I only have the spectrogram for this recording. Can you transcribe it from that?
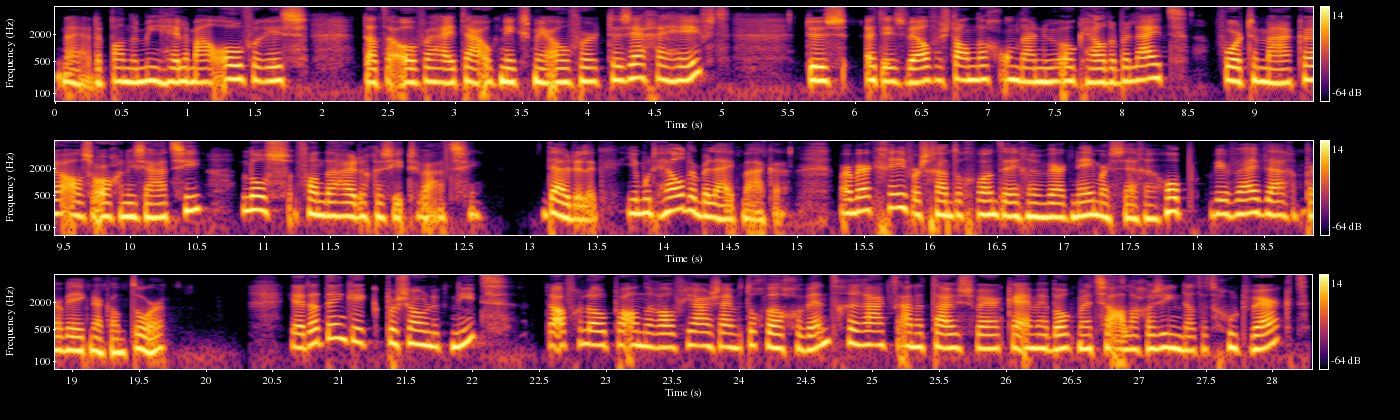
nou ja, de pandemie helemaal over is, dat de overheid daar ook niks meer over te zeggen heeft. Dus het is wel verstandig om daar nu ook helder beleid voor te maken als organisatie, los van de huidige situatie. Duidelijk, je moet helder beleid maken. Maar werkgevers gaan toch gewoon tegen hun werknemers zeggen: hop, weer vijf dagen per week naar kantoor? Ja, dat denk ik persoonlijk niet. De afgelopen anderhalf jaar zijn we toch wel gewend geraakt aan het thuiswerken. En we hebben ook met z'n allen gezien dat het goed werkt.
